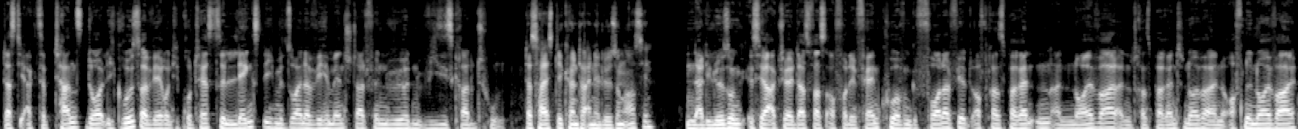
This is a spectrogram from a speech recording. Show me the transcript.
dass die Akzeptanz deutlich größer wäre und die Proteste längst nicht mit so einer Vehemenz stattfinden würden, wie sie es gerade tun. Das heißt, wie könnte eine Lösung aussehen? Na, die Lösung ist ja aktuell das, was auch von den Fankurven gefordert wird auf Transparenten, eine Neuwahl, eine transparente Neuwahl, eine offene Neuwahl.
